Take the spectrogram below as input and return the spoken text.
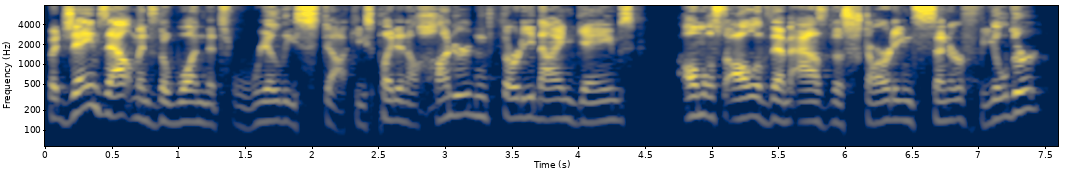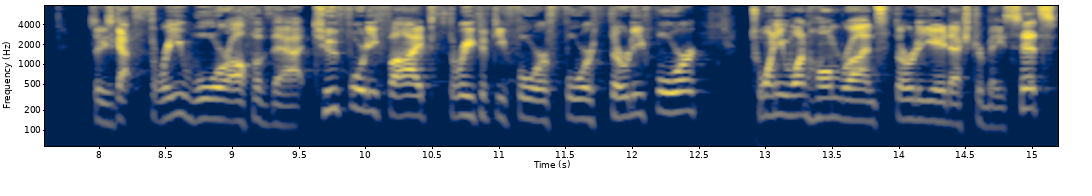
But James Outman's the one that's really stuck. He's played in 139 games almost all of them as the starting center fielder. So he's got three war off of that 245, 354, 434, 21 home runs, 38 extra base hits,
